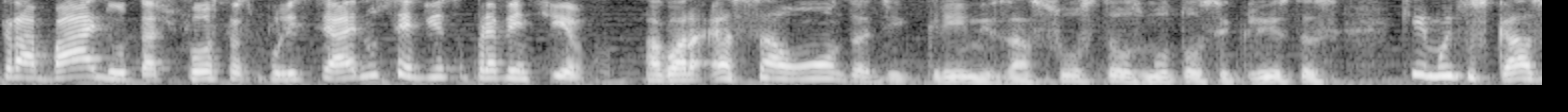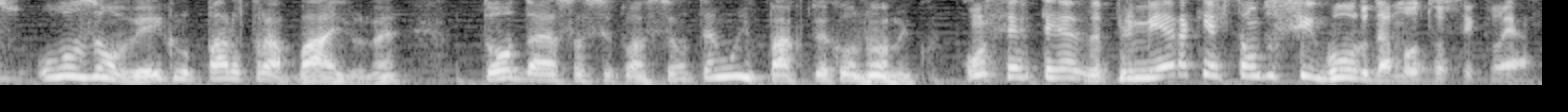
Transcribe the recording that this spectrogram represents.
trabalho das forças policiais no serviço preventivo. Agora, essa onda de crimes assusta os motociclistas que, em muitos casos, usam o veículo para o trabalho, né? Toda essa situação tem um impacto econômico. Com certeza. Primeiro, a questão do seguro da motocicleta.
